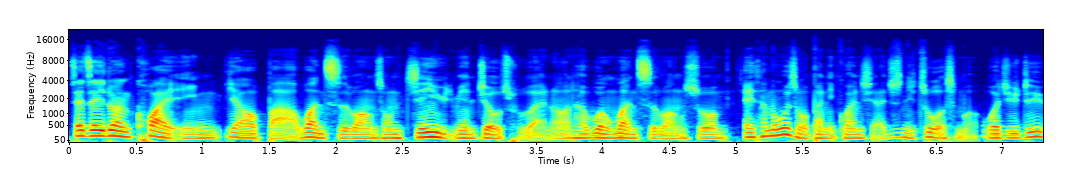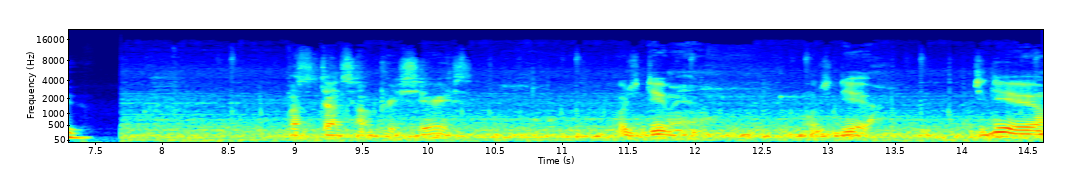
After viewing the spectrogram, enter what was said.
在这一段快银要把万磁王从监狱里面救出来，然后他问万磁王说：“诶，他们为什么把你关起来？就是你做了什么？What you do？” Must have done something pretty serious. What'd you do, man? What'd you do? What'd you do?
